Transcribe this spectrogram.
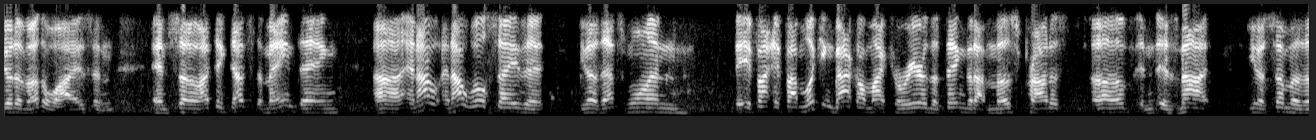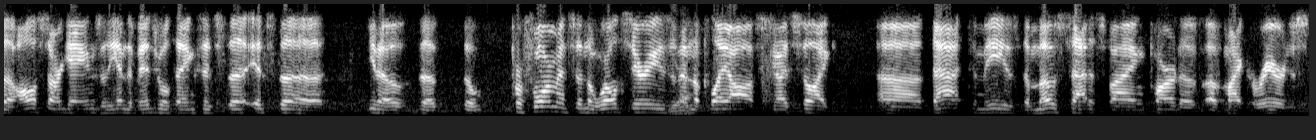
should have otherwise. And and so I think that's the main thing uh, and I and I will say that you know that's one. If I if I'm looking back on my career, the thing that I'm most proudest of is not you know some of the All Star games or the individual things. It's the it's the you know the the performance in the World Series yeah. and the playoffs. I feel like uh, that to me is the most satisfying part of, of my career. Just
